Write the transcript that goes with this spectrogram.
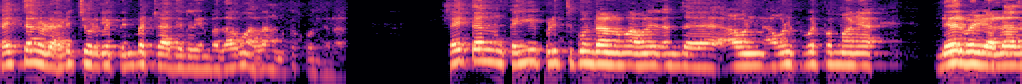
சைத்தானுடைய அடிச்சுவர்களை பின்பற்றாதீர்கள் என்பதாகவும் அல்லாஹ் நமக்கு கூறுகிறார். ஷைத்தான் கையை பிடித்து கொண்டான் அவனை அந்த அவன் அவனுக்கு விருப்பமான நேர்வழி அல்லாத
